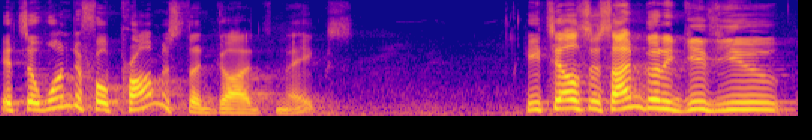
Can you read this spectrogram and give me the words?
It's a wonderful promise that God makes. He tells us, I'm going to give you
